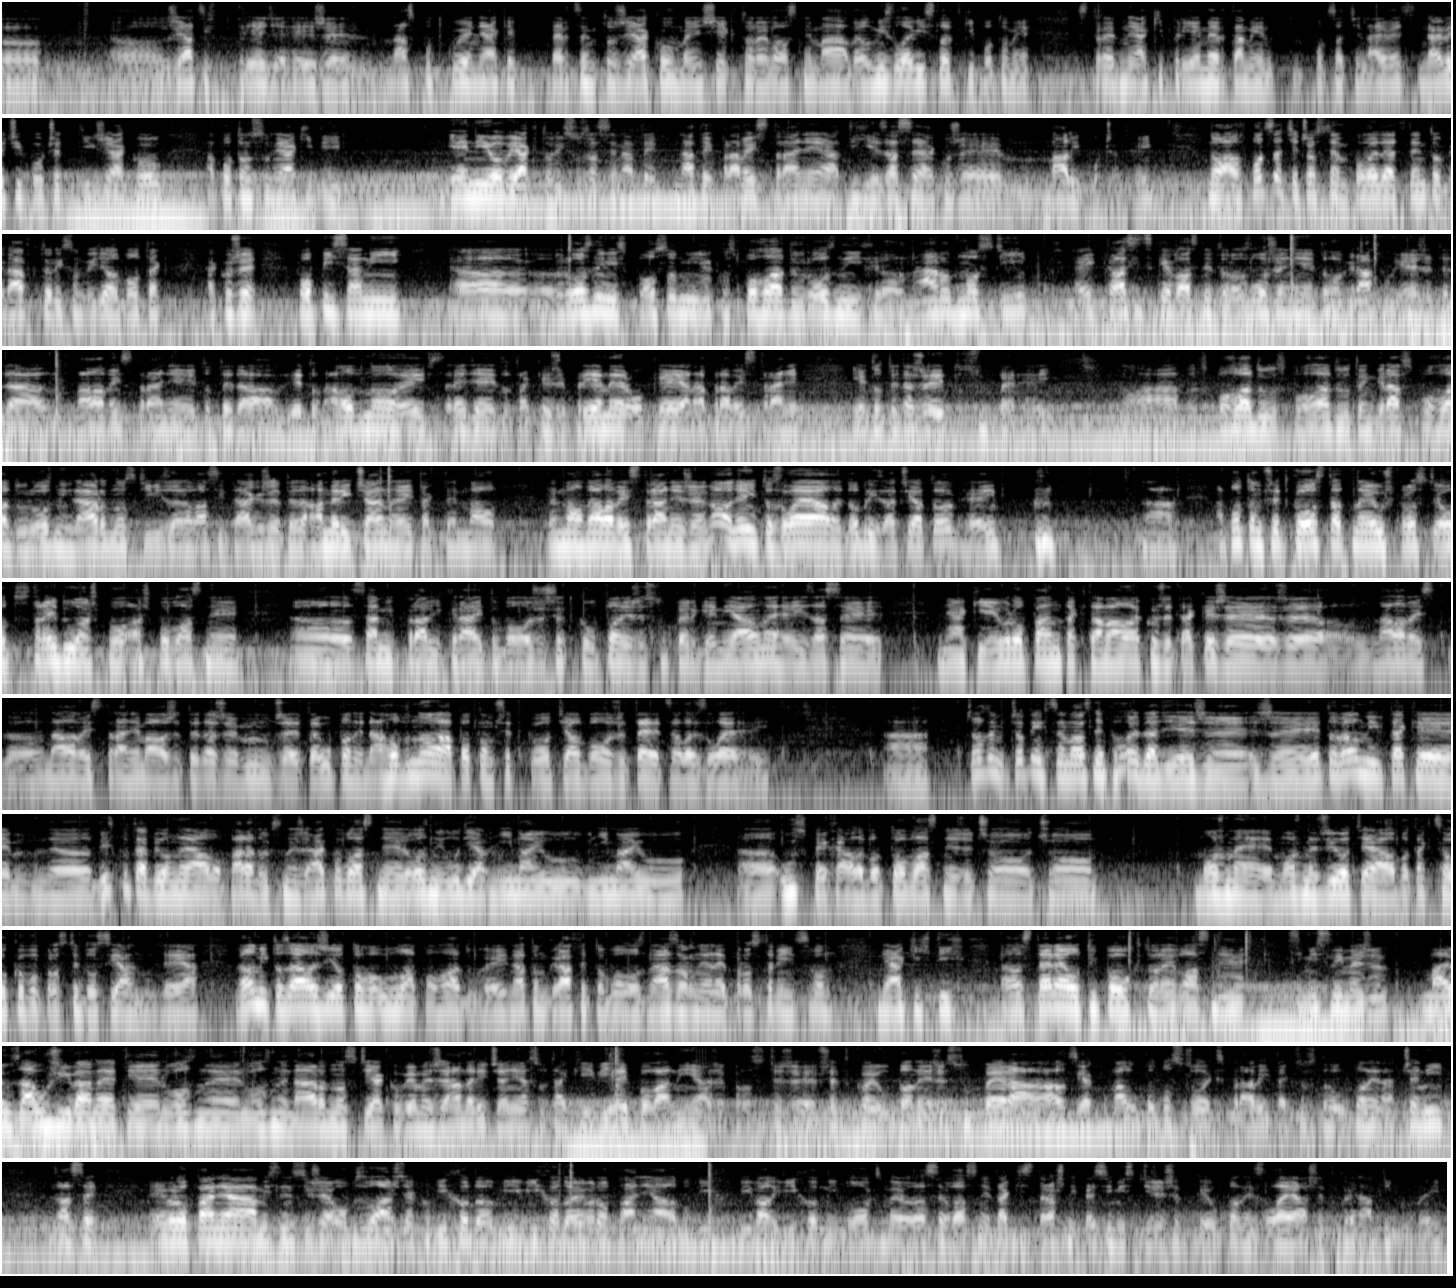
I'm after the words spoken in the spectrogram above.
žiaci v triede, hej, že na spodku je nejaké percento žiakov menšie, ktoré vlastne má veľmi zlé výsledky, potom je stred nejaký priemer, tam je v podstate najväč, najväčší počet tých žiakov a potom sú nejakí tí géniovia, ktorí sú zase na tej, na tej pravej strane a tých je zase akože malý počet. Hej. No ale v podstate, čo chcem povedať, tento graf, ktorý som videl, bol tak akože popísaný uh, rôznymi spôsobmi, ako z pohľadu rôznych uh, národností. Hej. Klasické vlastne to rozloženie toho grafu je, že teda na ľavej strane je to teda, je to na hovno, hej, v strede je to také, že priemer OK a na pravej strane je to teda, že je to super. Hej. No a z pohľadu, z pohľadu, ten graf z pohľadu rôznych národností vyzeral asi tak, že teda Američan, hej, tak ten mal, ten mal na ľavej strane, že no, není to zlé, ale dobrý začiatok, hej. A, a potom všetko ostatné už proste od stredu až po, až po vlastne uh, samý pravý kraj to bolo, že všetko úplne, že super geniálne, hej, zase nejaký Európan, tak tam mal akože také, že, že na, ľavej, na ľavej strane mal, že teda, že, hm, že to je úplne na hovno a potom všetko odtiaľ bolo, že to je celé zlé, hej. A čo tým, čo tým chcem vlastne povedať je, že, že je to veľmi také e, diskutabilné alebo paradoxné, že ako vlastne rôzni ľudia vnímajú, vnímajú úspech alebo to vlastne, že čo, čo môžeme, môžeme v živote alebo tak celkovo proste dosiahnuť. Hej. A veľmi to záleží od toho uhla pohľadu. Hej. Na tom grafe to bolo znázornené prostredníctvom nejakých tých uh, stereotypov, ktoré vlastne si myslíme, že majú zaužívané tie rôzne, rôzne národnosti, ako vieme, že Američania sú takí vyhejpovaní a že proste, že všetko je úplne že super a hoci ako malú blbosť človek spraví, tak sú z toho úplne nadšení. Zase Európania a myslím si, že obzvlášť ako východo, my východoeurópania alebo bývalý východný blok sme zase vlastne takí strašní pesimisti, že všetko je úplne zlé a všetko je na figu, hej.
